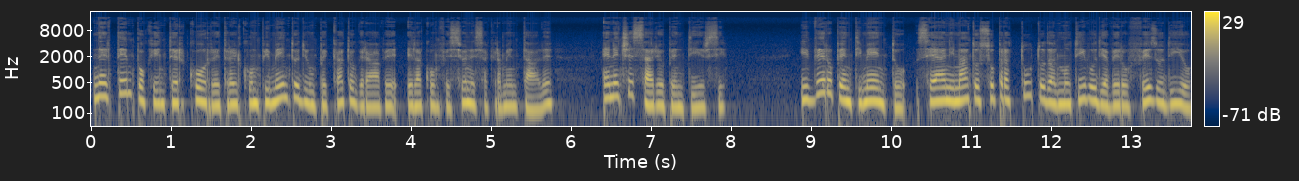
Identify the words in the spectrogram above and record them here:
nel tempo che intercorre tra il compimento di un peccato grave e la confessione sacramentale, è necessario pentirsi. Il vero pentimento, se è animato soprattutto dal motivo di aver offeso Dio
